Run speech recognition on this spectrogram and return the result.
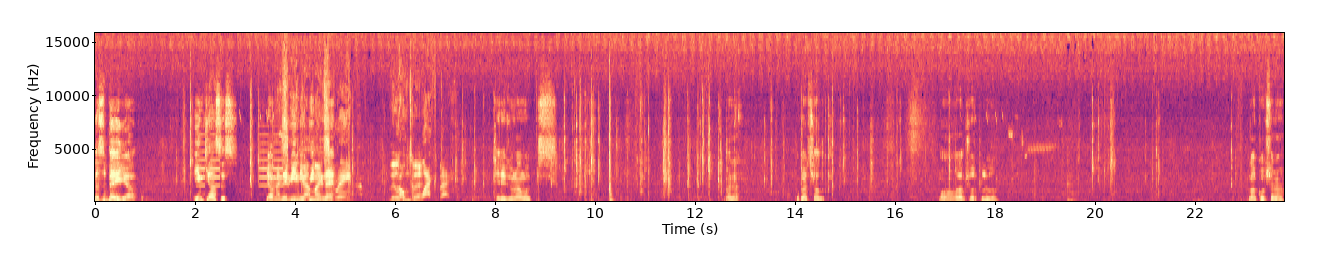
Nasıl B ya? İmkansız. Ya ne my Winnie ne? Welcome back. Televizyonu almadık biz. Ver lan. O kadar çaldık. Aa adam çarpılıyor lan. Lan koşsana.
